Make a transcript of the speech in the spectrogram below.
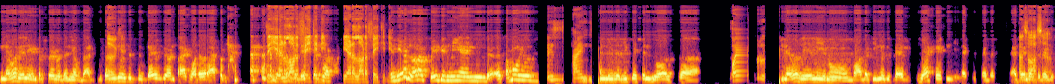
never really interfered with any of that because he Okay. knew that this guy will be on track whatever happens. So he had a lot of faith in That's you. what- He had a lot of faith in you. He had a lot of faith in me, and uh, somehow he was his time and his education. He was uh, quite. He never really, you know, bothered. He knew this guy. He had faith in me, like you said. That at That's the end of the awesome. day, this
